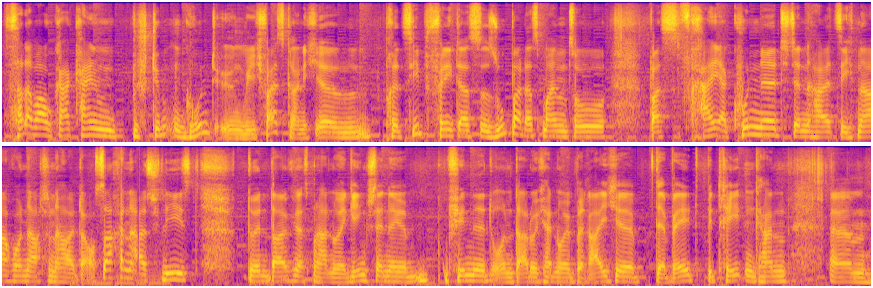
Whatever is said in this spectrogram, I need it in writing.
Das hat aber auch gar keinen bestimmten Grund irgendwie. Ich weiß gar nicht. Äh, Im Prinzip finde ich das super, dass man so was frei erkundet, denn halt sich nach und nach dann halt auch Sachen erschließt, dadurch, dass man halt neue Gegenstände findet und dadurch halt neue Bereiche der Welt betreten kann. Ähm,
